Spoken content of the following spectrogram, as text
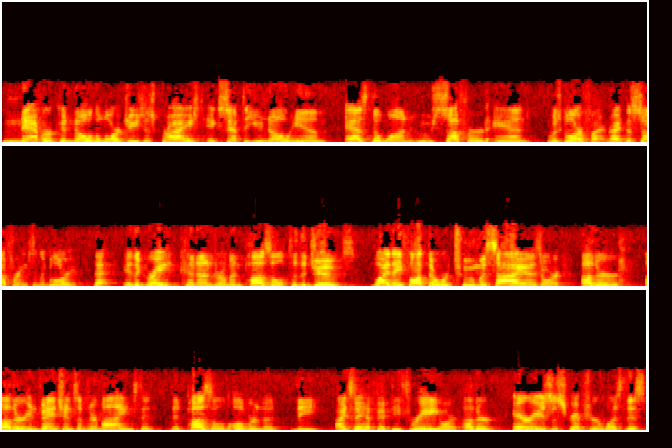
never can know the Lord Jesus Christ except that you know Him as the one who suffered and was glorified, right? The sufferings and the glory. That is a great conundrum and puzzle to the Jews. Why they thought there were two messiahs or other other inventions of their minds that, that puzzled over the, the Isaiah 53 or other areas of Scripture was this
